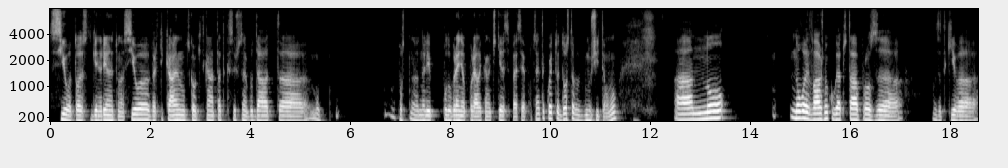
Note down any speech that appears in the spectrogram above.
сила, т.е. генерирането на сила, вертикален отскок и така нататък също се наблюдават а, от, по, нали, подобрение от порядъка на 40-50%, което е доста внушително. А, но много е важно, когато става въпрос за, за, такива,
